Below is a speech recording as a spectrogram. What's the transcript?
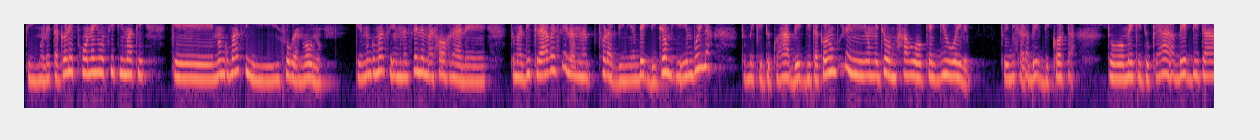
તે મને તો ઘરે ફોન આવ્યો સિટીમાંથી, કે મંગુ માસી, છોકરાને વહુનો. કે મંગુ માસી હમણાં છે ને મારા હોહરા ને તમારા દીકરા આવે છે ને હમણાં થોડાક દી બેગ દી જમીએ એમ બોલ્યા. તો મેં કીધું કે હા બેગ દીતા કરવું પડે ને અમે જો હાવ ક્યાંક ગયું હોય ને તો એ બિસાડા બેગ દી કરતા. તો મેં કીધું કે હા બેગ દીતા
